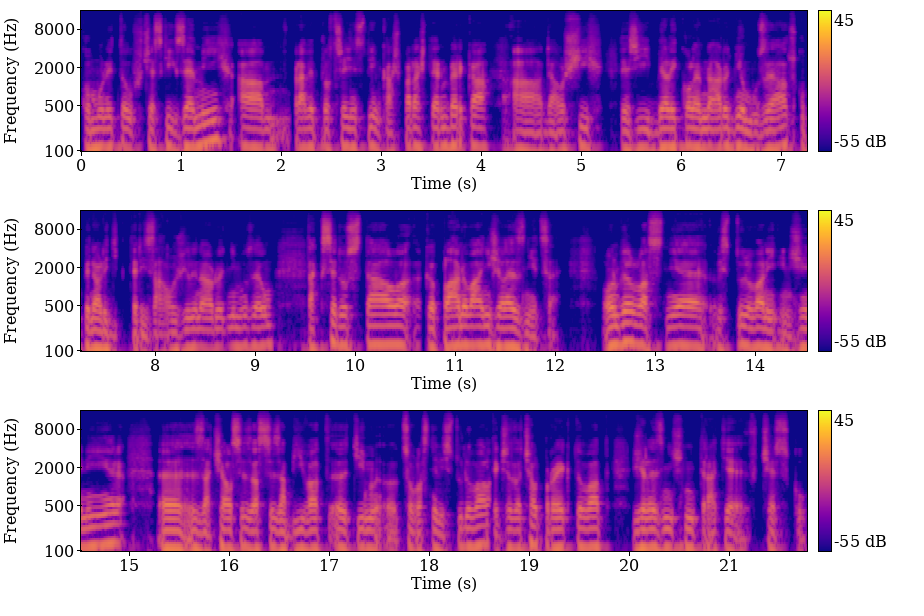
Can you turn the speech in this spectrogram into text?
komunitou v českých zemích a právě prostřednictvím Kašpara Sternberka a dalších, kteří byli kolem Národního muzea, skupina lidí, kteří založili Národní muzeum, tak se dostal k plánování železnice. On byl vlastně vystudovaný inženýr, e, začal se zase zabývat tím, co vlastně vystudoval, takže začal projektovat železniční tratě v Česku.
